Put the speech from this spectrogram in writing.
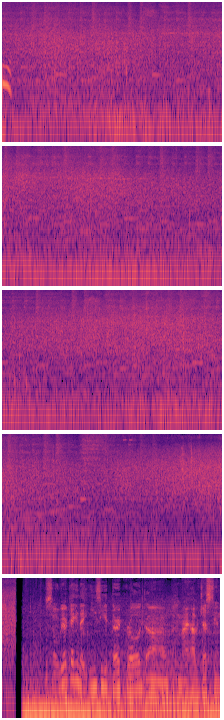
okay. So we're taking the easy dirt road. Um, I have Justin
